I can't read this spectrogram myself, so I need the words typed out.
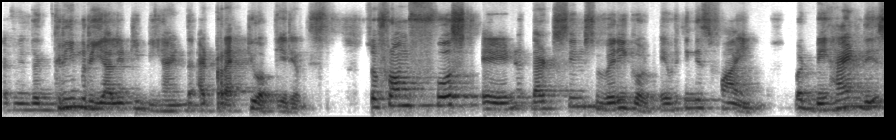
That means the grim reality behind the attractive appearance so from first end that seems very good everything is fine but behind this,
